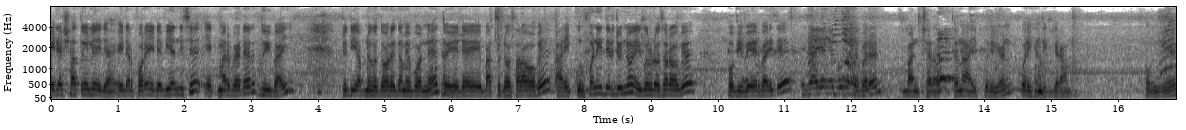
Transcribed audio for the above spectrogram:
এইটার সাথে হইল এইটা। এইটার পরে এটা বিয়ান দিছে এক মার ব্যাটের দুই ভাই। যদি আপনাকে দরে দামে বনে তো এটা এই বাছুরটা ছাড়া হবে। আর এই কুরবানিদের জন্য এই গরুটা ছাড়া হবে। হবিবের বাড়িতে আসতে পারেন বাঞ্ছারা থানা আইপুরিয়ান করিখান্দি গ্রাম। হবিবের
